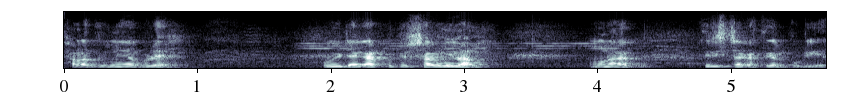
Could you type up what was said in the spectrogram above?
সারা দুনিয়া ঘুরে কুড়ি টাকার কচুর শাক নিলাম, মনে হয় তিরিশ টাকা তেল পুড়িয়ে।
